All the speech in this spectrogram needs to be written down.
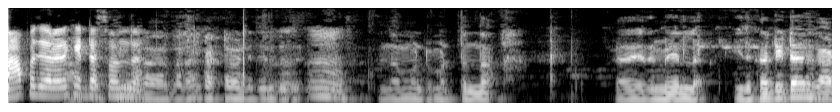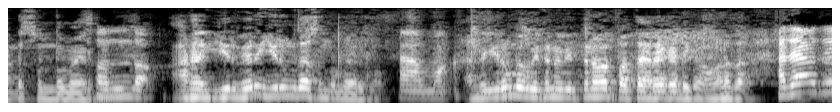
நாற்பத்தி ஓராயிரம் கெட்ட சொந்த. ஓராயிரம் ரூபாய் தான் கட்ட வேண்டியது இருக்குது. இந்த அமௌண்ட் மட்டும்தான். வேற எதுவுமே இல்லை. இது கட்டிட்டா எனக்கு ஆட்டோ சொந்தமா இருக்கும். சொந்தம். ஆனா இரு வெறும் இரும்பு தான் சொந்தமா இருக்கும். ஆமா. அந்த இரும்பு வித்தனை வித்தனை ஒரு பத்தாயிரம் கிடைக்கும் அவ்வளவுதான். அதாவது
